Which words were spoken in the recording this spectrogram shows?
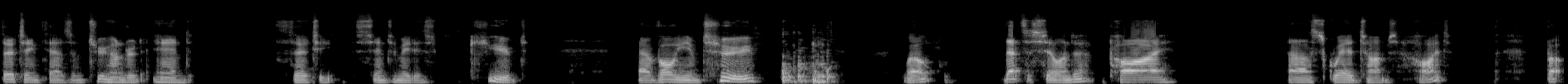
13,200 and 30 centimeters cubed. Our volume 2, well, that's a cylinder, pi uh, squared times height, but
